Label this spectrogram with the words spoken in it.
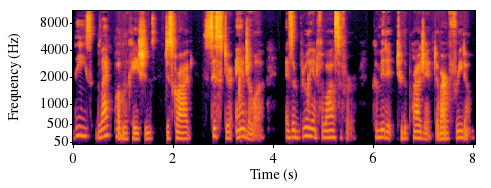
these black publications described Sister Angela as a brilliant philosopher committed to the project of our freedom.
